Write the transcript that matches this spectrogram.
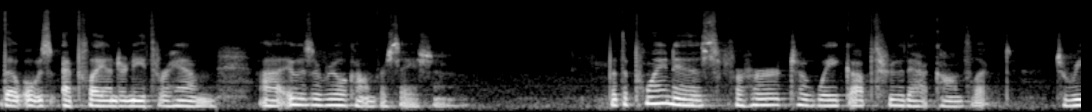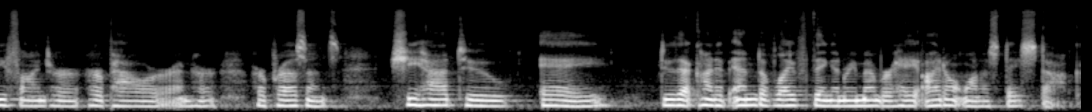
the what was at play underneath for him. Uh, it was a real conversation. But the point is for her to wake up through that conflict, to refine her, her power and her, her presence, she had to, A, do that kind of end of life thing and remember, hey, I don't want to stay stuck.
